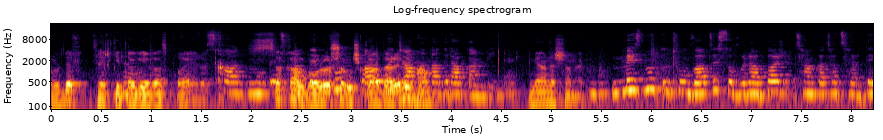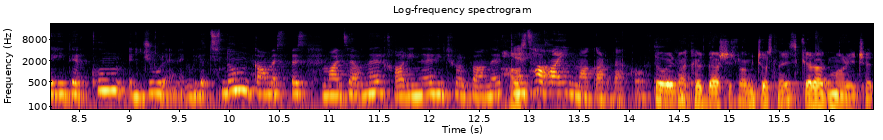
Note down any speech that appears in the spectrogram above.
որովհետև ձերքի տակ եղած բայերը սխալ որոշում չկատարելու համադրական լինել։ Միանշանակ։ Մեզ մոտ ընդունված է սովորաբար ցանկացած հրդեհի դեպքում ջուր են լցնում կամ այսպես մատյարներ, խարիներ, ինչ որ բաներ, կենցաղային մակարդակով։ Օրինակ հրդեհաշիժման միջոցներից կրակմարիչը,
